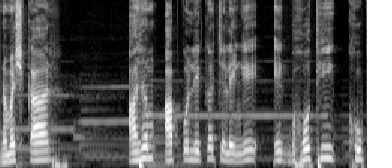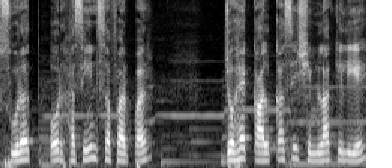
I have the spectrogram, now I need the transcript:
नमस्कार। आज हम आपको लेकर चलेंगे एक बहुत ही खूबसूरत और हसीन सफ़र पर, जो है कालका से शिमला के लिए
